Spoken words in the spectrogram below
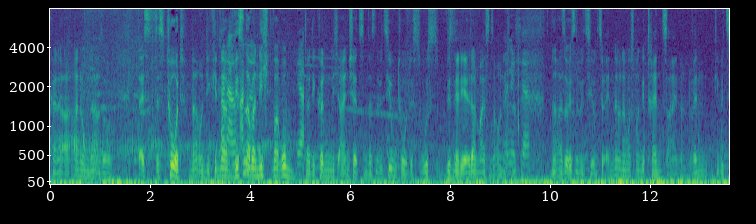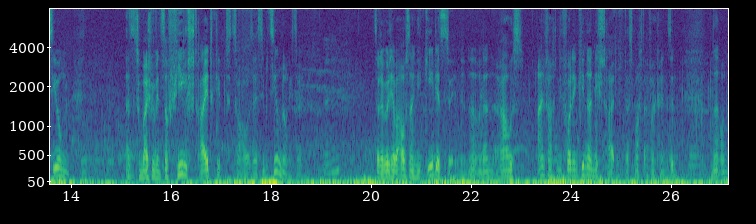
keine Ahnung. Ne, also da ist das tot. Ne, und die Kinder wissen andere- aber nicht warum. Ja. Die können nicht einschätzen, dass eine Beziehung tot ist. Das wissen ja die Eltern meistens auch nicht. Ne? Nicht, ja. Ne, Also ist eine Beziehung zu Ende und dann muss man getrennt sein. Und wenn die Beziehung, also zum Beispiel, wenn es noch viel Streit gibt zu Hause, ist die Beziehung noch nicht zu Ende. So, da würde ich aber auch sagen, die geht jetzt zu Ende. Ne? Und dann raus. Einfach vor den Kindern nicht streiten. Das macht einfach keinen Sinn. Ne? Und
